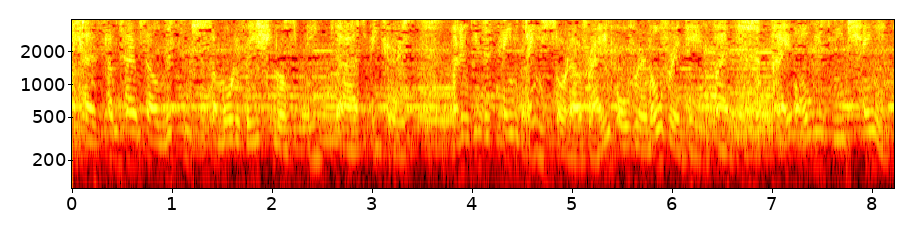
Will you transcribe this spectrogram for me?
Because sometimes I'll listen to some motivational speak, uh, speakers, but it'll be the same thing, sort of, right, over and over again. But I always need change,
